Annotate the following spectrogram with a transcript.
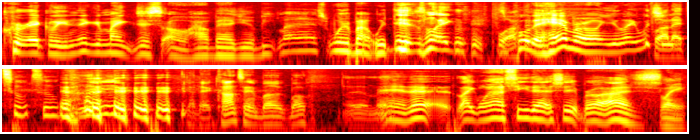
correctly. Nigga might just oh how bad you beat my ass. What about with this? Like Pull pull the hammer on you. Like what Pull out you? that toot toot. Got that content bug, bro. Yeah, man. Man, that like when I see that shit, bro, I just like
